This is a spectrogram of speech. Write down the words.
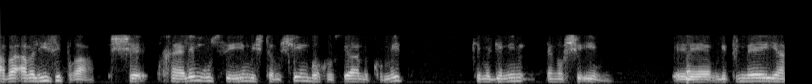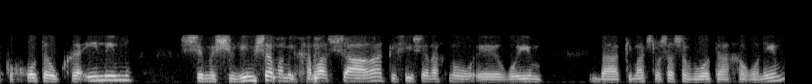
אבל, אבל היא סיפרה שחיילים רוסיים משתמשים באוכלוסייה המקומית כמגינים אנושיים, מפני הכוחות האוקראינים שמשווים שם מלחמה שערה, כפי שאנחנו אה, רואים בכמעט שלושה שבועות האחרונים.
